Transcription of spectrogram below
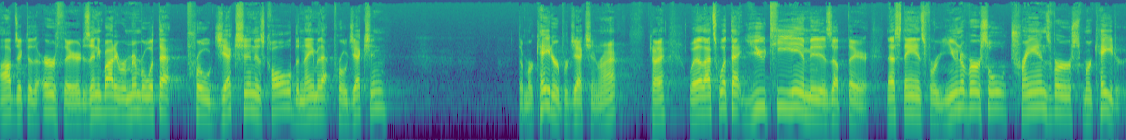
object of the earth there. Does anybody remember what that projection is called? The name of that projection? the Mercator projection, right? Okay. Well, that's what that UTM is up there. That stands for Universal Transverse Mercator.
